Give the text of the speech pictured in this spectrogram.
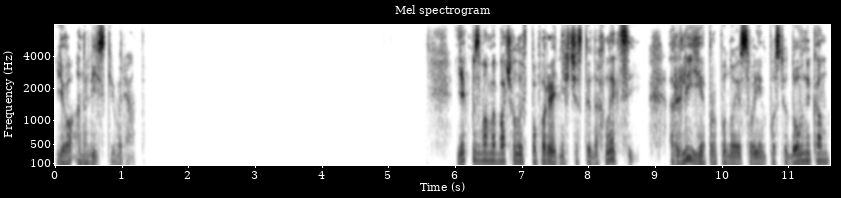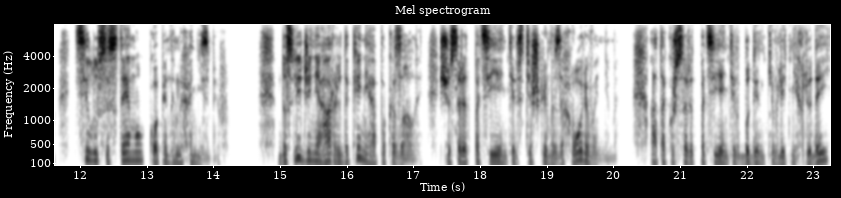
його англійський варіант. Як ми з вами бачили в попередніх частинах лекцій, релігія пропонує своїм послідовникам цілу систему копінг-механізмів. Дослідження Гарольда Кеніга показали, що серед пацієнтів з тяжкими захворюваннями, а також серед пацієнтів будинків літніх людей,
